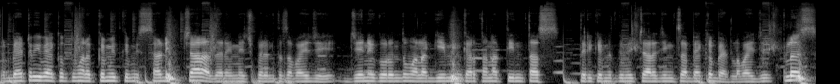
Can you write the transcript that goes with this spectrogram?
तर बॅटरी बॅकअप तुम्हाला कमीत कमी साडेचार हजार एम एच पर्यंतचा पाहिजे. जेणेकरून तुम्हाला गेमिंग करताना तीन तास तरी कमीत कमी चार्जिंगचा बॅकअप भेटला पाहिजे. प्लस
